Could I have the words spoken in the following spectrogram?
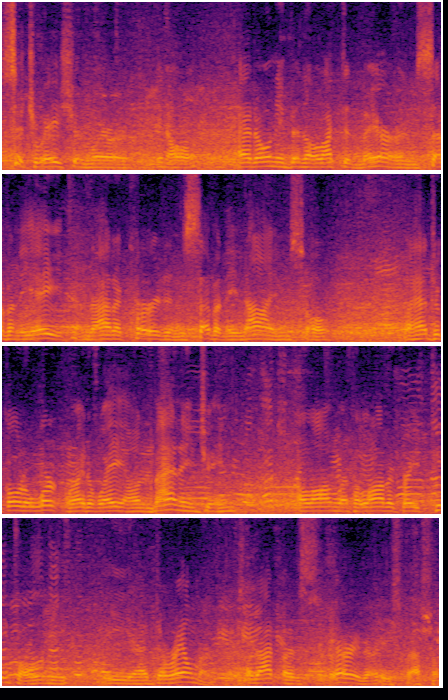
situation where, you know, I'd only been elected mayor in 78 and that occurred in 79, so I had to go to work right away on managing, along with a lot of great people, the, the uh, derailment. So that was very, very special.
